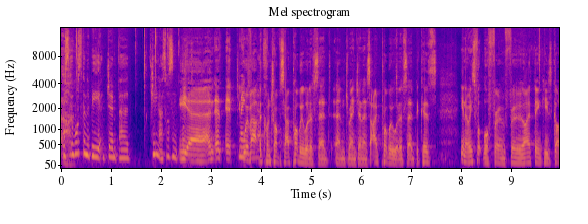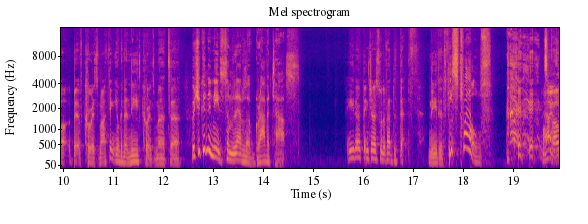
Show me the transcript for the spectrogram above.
It was, it was going to be Jim, uh, Jenas, wasn't it? Yeah, and, and it, Jermaine without the controversy, I probably would have said um, Jermaine Jennings. I probably would have said because, you know, he's football through and through. I think he's got a bit of charisma. I think you're going to need charisma to. But you're going to need some level of gravitas. You don't think Jennings would have had the depth needed? For He's 12. Well,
